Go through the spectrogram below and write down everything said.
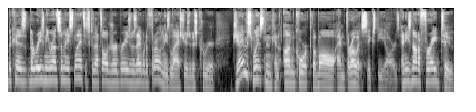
Because the reason he runs so many slants is because that's all Drew Brees was able to throw in these last years of his career. Jameis Winston can uncork the ball and throw it 60 yards, and he's not afraid to.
